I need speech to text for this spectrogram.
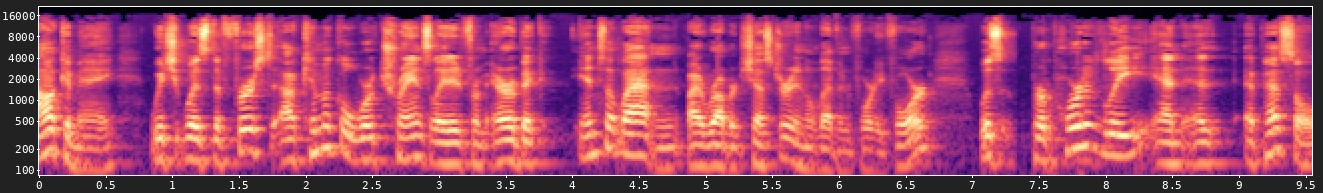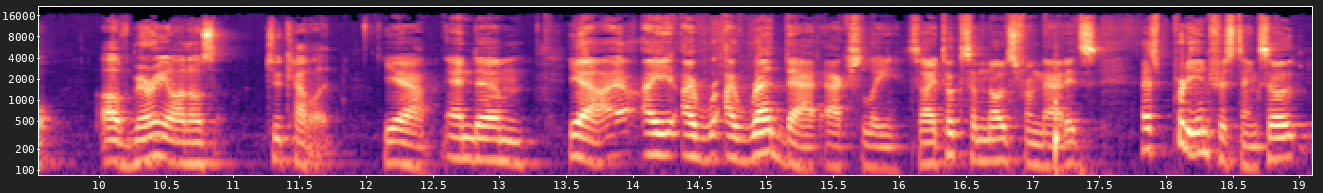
Alchemae, which was the first alchemical work translated from Arabic into Latin by Robert Chester in 1144, was purportedly an epistle of Marianos to Khalid. Yeah, and um, yeah, I, I, I read that actually, so I took some notes from that. It's that's pretty interesting. So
